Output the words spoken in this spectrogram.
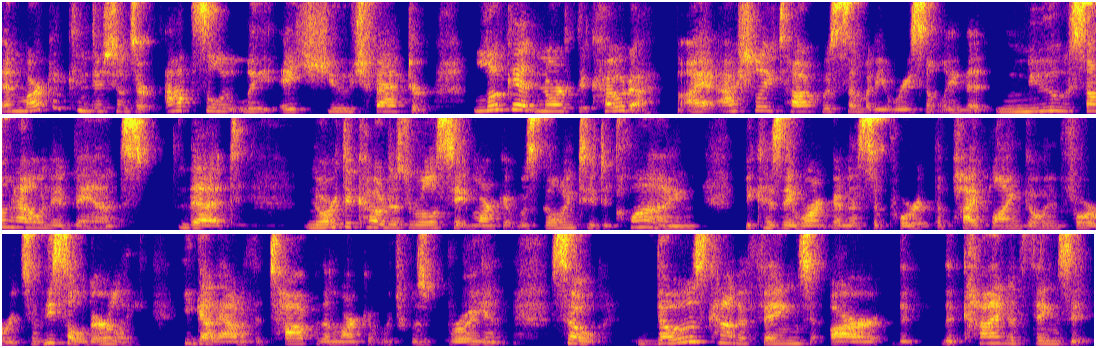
And market conditions are absolutely a huge factor. Look at North Dakota. I actually talked with somebody recently that knew somehow in advance that North Dakota's real estate market was going to decline because they weren't going to support the pipeline going forward. So he sold early. He got out at the top of the market, which was brilliant. So those kind of things are the, the kind of things that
